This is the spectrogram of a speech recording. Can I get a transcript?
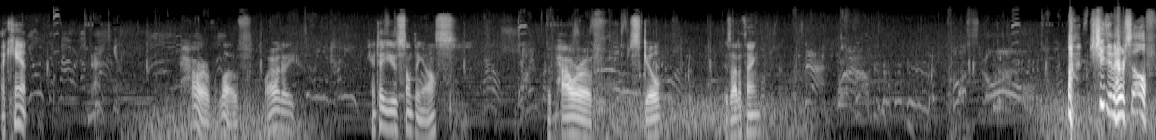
I can't. Power of love. Why would I? Can't I use something else? The power of skill. Is that a thing? She did it herself.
